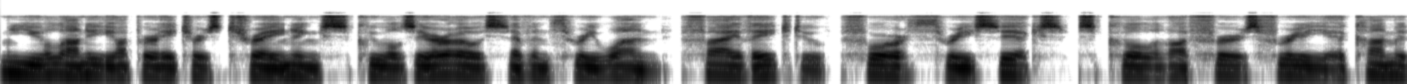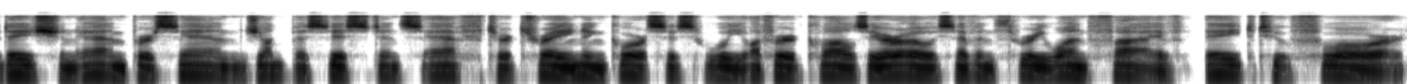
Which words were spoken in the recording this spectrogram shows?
Mulani Operators Training School 0731 582 436. School offers free accommodation ampersand job assistance after training courses. We offer call 07315 824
